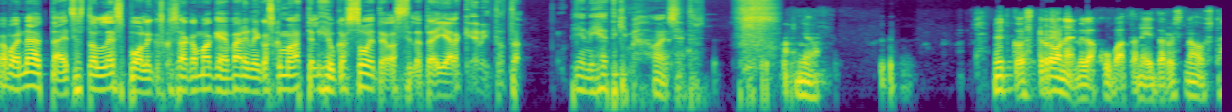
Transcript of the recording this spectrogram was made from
Mä voin näyttää itse asiassa tuon Les Paulin, koska se on aika makea värinen, koska mä ajattelin hiukan soitella sillä tämän jälkeen. Niin tota, pieni hetki, mä hain sen. Joo. Nyt kun olisi drone, millä kuvata, niin ei tarvitsisi nousta.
